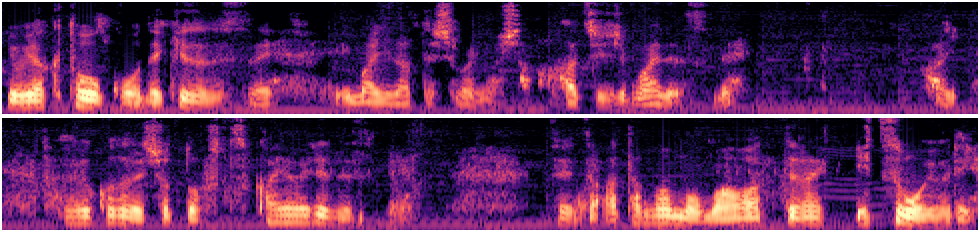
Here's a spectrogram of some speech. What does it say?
予約投稿できずですね、今になってしまいました。8時前ですね。はい。ということで、ちょっと二日酔いでですね、全然頭も回ってない、いつもより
